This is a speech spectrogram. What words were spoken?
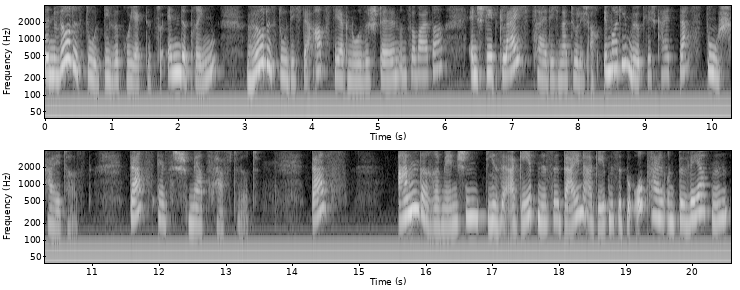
Denn würdest du diese Projekte zu Ende bringen, würdest du dich der Arztdiagnose stellen und so weiter, entsteht gleichzeitig natürlich auch immer die Möglichkeit, dass du scheiterst, dass es schmerzhaft wird dass andere Menschen diese Ergebnisse, deine Ergebnisse beurteilen und bewerten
